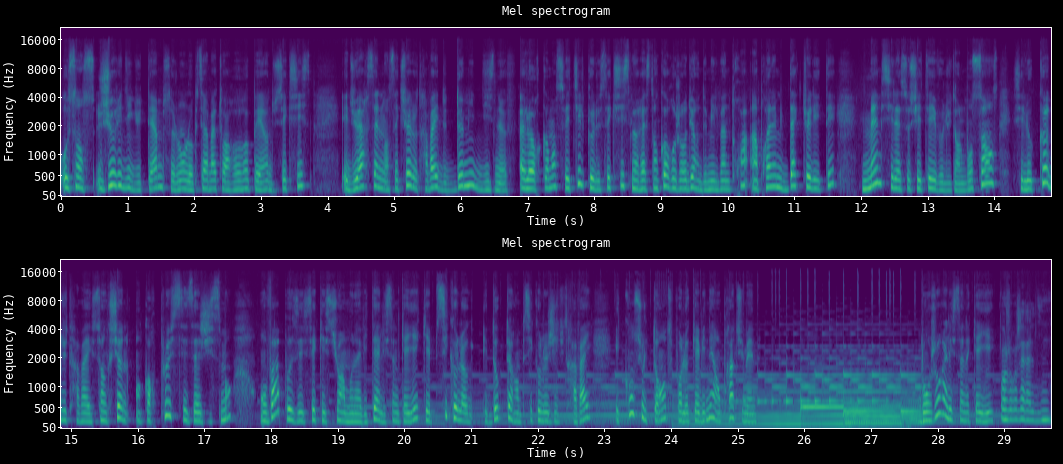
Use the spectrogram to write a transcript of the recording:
au sens juridique du terme, selon l'Observatoire européen du sexisme et du harcèlement sexuel au travail de 2019. Alors comment se fait-il que le sexisme reste encore aujourd'hui en 2023 un problème d'actualité, même si la société évolue dans le bon sens, si le Code du travail sanctionne encore plus ces agissements? On va poser ces questions à mon invité Alison Caillé, qui est psychologue et docteur en psychologie du travail et consultante pour le cabinet Empreinte Humaine. Bonjour Alison Caillé. Bonjour Géraldine.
